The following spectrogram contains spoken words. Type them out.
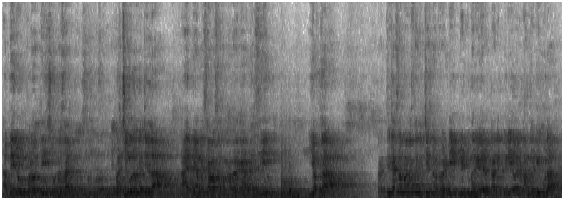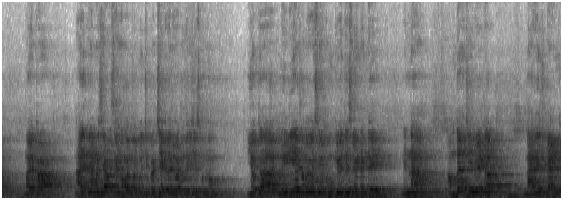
నా పేరు పడవతి శివప్రసాద్ పశ్చిమ గోదావరి జిల్లా నాయ సేవా సంఘం ప్రధాన కార్యదర్శి. ఈ యొక్క పత్రికా సమావేశం ఇచ్చేసినటువంటి ప్రింట్ మరియు ఎలక్ట్రానిక్ మీడియా వారికి అందరికీ కూడా మా యొక్క నాయ సేవా సంఘం వారి తరపు నుంచి ప్రత్యేక ధన్యవాదాలు తెలియజేసుకున్నాం ఈ యొక్క మీడియా సమావేశం యొక్క ముఖ్య ఉద్దేశం ఏంటంటే నిన్న అంబాజీపేట మ్యారేజ్ బ్యాండ్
